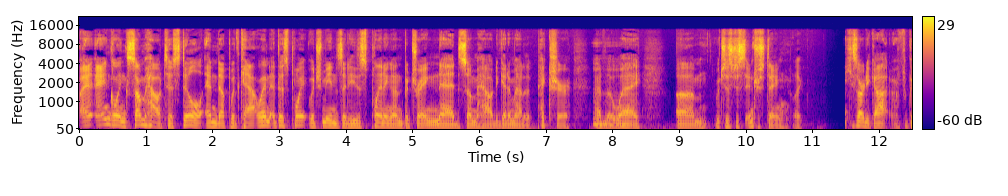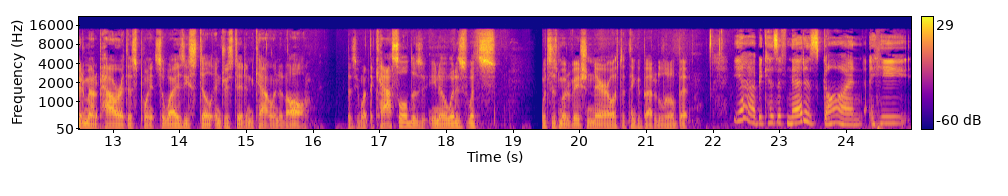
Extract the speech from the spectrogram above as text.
a- angling somehow to still end up with Catelyn at this point, which means that he's planning on betraying Ned somehow to get him out of the picture, out of the way, um, which is just interesting. Like he's already got a good amount of power at this point, so why is he still interested in Catelyn at all? Does he want the castle? Does it, you know what is what's what's his motivation there? I'll have to think about it a little bit. Yeah, because if Ned is gone, he,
